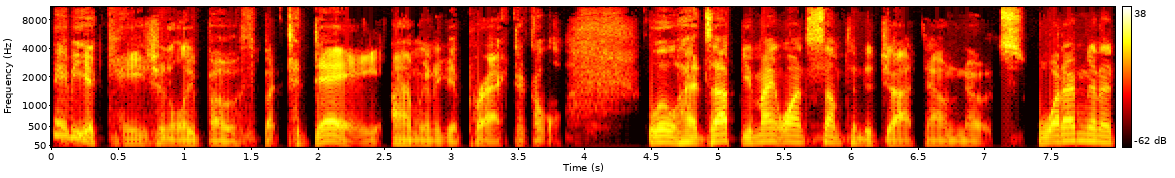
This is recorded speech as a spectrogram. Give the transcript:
maybe occasionally both. But today, I'm going to get practical. Little heads up, you might want something to jot down notes. What I'm going to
